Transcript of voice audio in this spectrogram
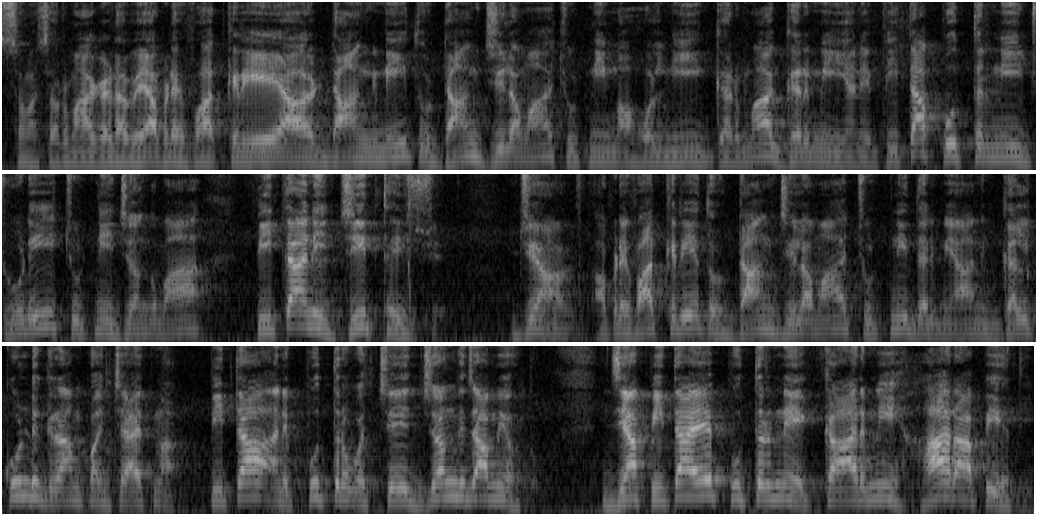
સમાચારમાં આગળ હવે આપણે વાત કરીએ આ ડાંગની તો ડાંગ જિલ્લામાં ચૂંટણી માહોલની ગરમા ગરમી અને પિતા પુત્રની જોડી ચૂંટણી જંગમાં પિતાની જીત થઈ છે. જ્યાં આપણે વાત કરીએ તો ડાંગ જિલ્લામાં ચૂંટણી દરમિયાન ગલકુંડ ગ્રામ પંચાયતમાં પિતા અને પુત્ર વચ્ચે જંગ જામ્યો હતો. જ્યાં પિતાએ પુત્રને કારમી હાર આપી હતી.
